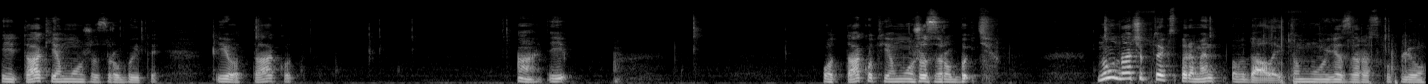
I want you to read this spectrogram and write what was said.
І так я можу зробити. І отак от. А, і. Отак от я можу зробити. Ну, начебто експеримент вдалий, тому я зараз куплю.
